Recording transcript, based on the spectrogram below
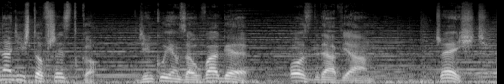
Na dziś to wszystko. Dziękuję za uwagę. Pozdrawiam. Cześć.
